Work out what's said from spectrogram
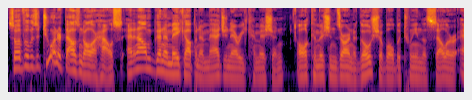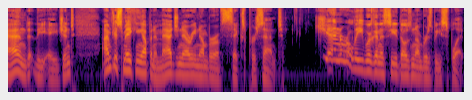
So if it was a $200,000 house, and I'm going to make up an imaginary commission, all commissions are negotiable between the seller and the agent, I'm just making up an imaginary number of 6%. Generally, we're going to see those numbers be split.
